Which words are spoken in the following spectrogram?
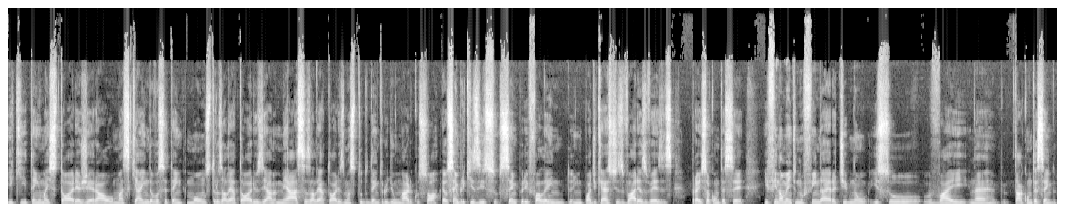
e que tem uma história geral, mas que ainda você tem monstros aleatórios e ameaças aleatórias, mas tudo dentro de um arco só. Eu sempre quis isso, sempre falei em, em podcasts várias vezes para isso acontecer e finalmente, no fim da era Tibnall, isso vai, né, tá acontecendo.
